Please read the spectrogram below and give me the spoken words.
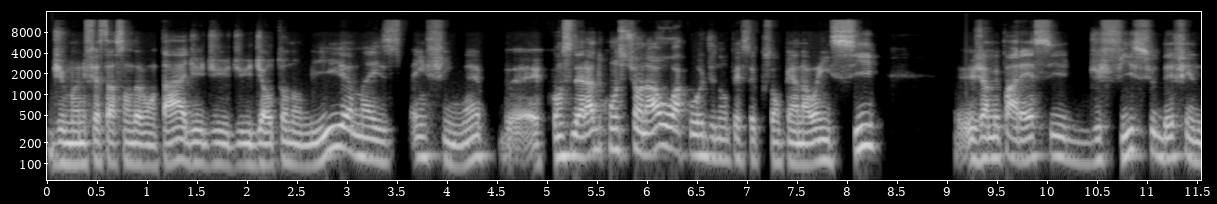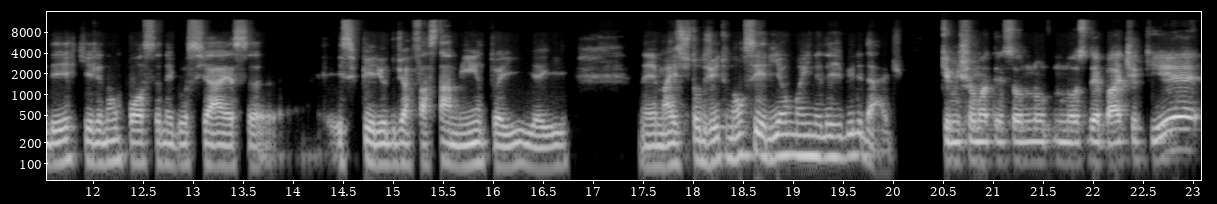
de manifestação da vontade, de, de, de, autonomia, mas, enfim, né, é considerado constitucional o acordo de não persecução penal em si, já me parece difícil defender que ele não possa negociar essa, esse período de afastamento aí, aí né, mas de todo jeito não seria uma inelegibilidade. O que me chama a atenção no, no nosso debate aqui é,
